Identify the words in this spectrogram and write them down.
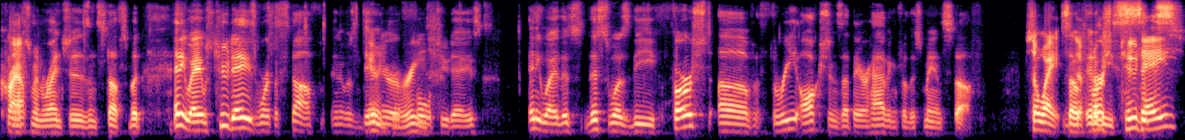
craftsman wrenches and stuff. But anyway, it was two days worth of stuff, and it was damn Good near grief. full two days anyway, this this was the first of three auctions that they are having for this man's stuff. So wait, So the it'll be first two six- days?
